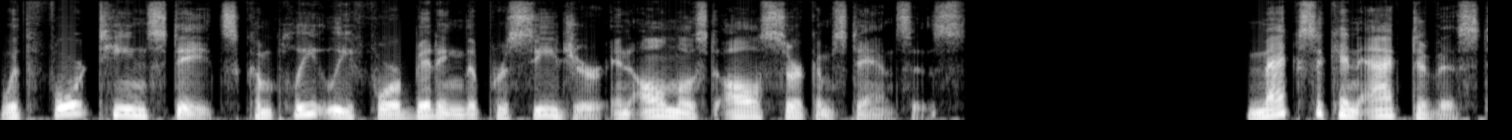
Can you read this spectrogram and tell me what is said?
with 14 states completely forbidding the procedure in almost all circumstances. Mexican activist,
